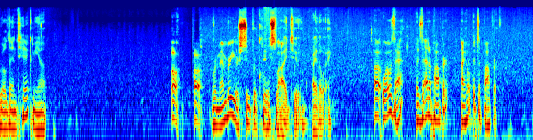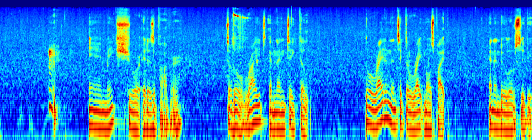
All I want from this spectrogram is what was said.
Will then take me up. Oh, oh. Remember your super cool slide too, by the way. Uh, what was that? Is that a popper? I hope it's a popper. And make sure it is a popper. So go right and then take the... Go right and then take the rightmost pipe. And then do a little sleepy.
